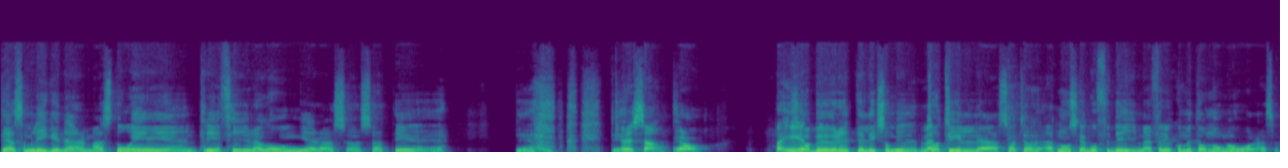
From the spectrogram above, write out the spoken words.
Den som ligger närmast då är tre, fyra gånger alltså. Så att det... det, det Är det sant? ja. Vad Så jag behöver inte liksom ta Men- till alltså att, jag, att någon ska gå förbi mig, för det kommer ta många år. Alltså.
